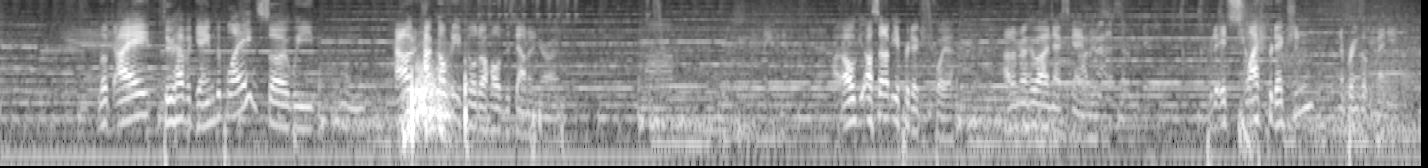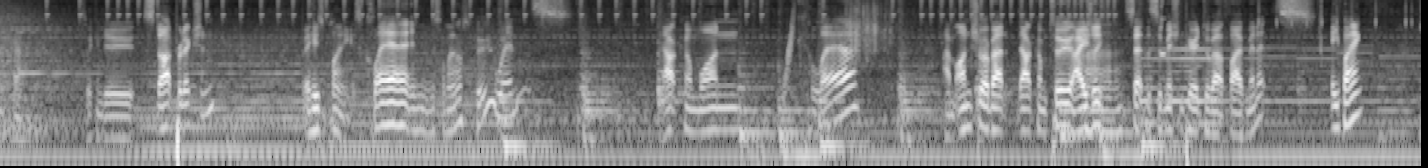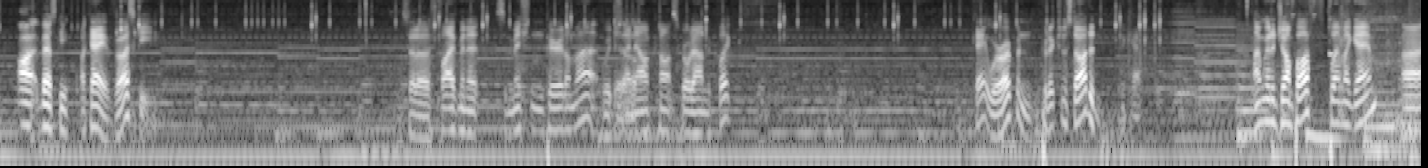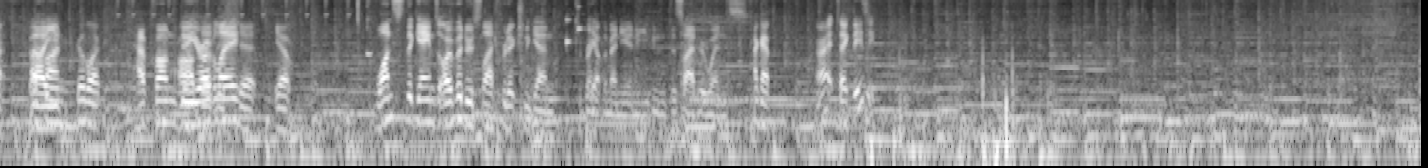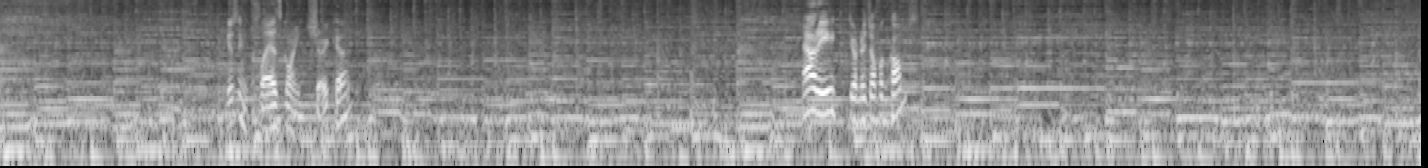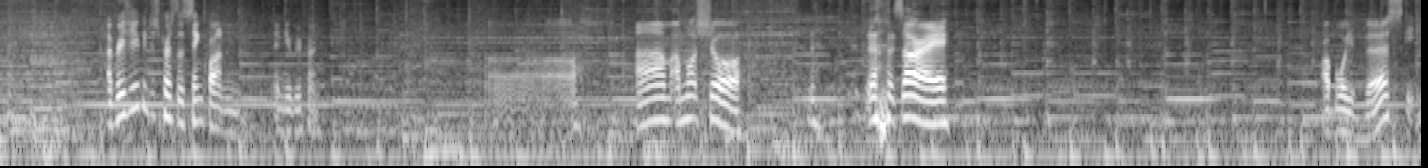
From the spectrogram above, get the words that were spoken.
Look, I do have a game to play, so we. How, how confident do you feel to hold this down on your own? I'll, I'll set up your prediction for you. I don't know who our next game I don't know how to is. set a prediction. But it's slash prediction, and it brings up the menu. Okay. So we can do start prediction. But who's playing? Is Claire and someone else? Who wins? Outcome one, Claire. I'm unsure about outcome two. I usually Uh. set the submission period to about five minutes. Are you playing? Uh, Versky. Okay, Versky. Set a five minute submission period on that, which I now can't scroll down to click. Okay, we're open. Prediction started. Okay. I'm going to jump off, play my game. Alright. Uh, Have you- fun. Good luck. Have fun, do I'll your overlay. shit. Yep. Once the game's over, do slash prediction again to bring Yep. up the menu and you can decide who wins. Okay. All right, take it easy. I'm guessing Claire's going Joker. Howdy. Do you want to jump on comms? I'm pretty sure you can just press the sync button and you'll be fine. Uh, um, I'm not sure. Sorry. Our boy Versky.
